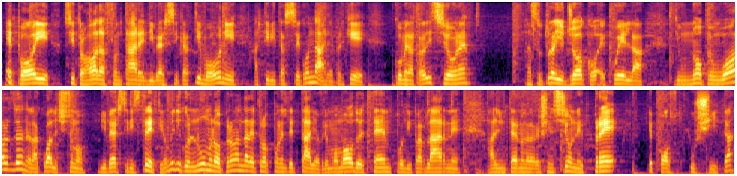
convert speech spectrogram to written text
e poi si trova ad affrontare diversi cattivoni, attività secondarie, perché come la tradizione la struttura di gioco è quella di un open world nella quale ci sono diversi distretti. Non vi dico il numero per non andare troppo nel dettaglio, avremo modo e tempo di parlarne all'interno della recensione pre e post uscita.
